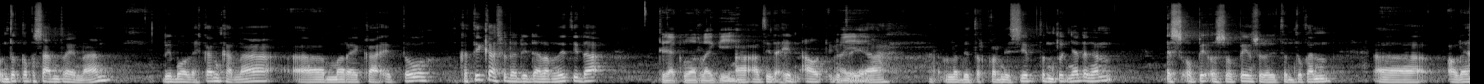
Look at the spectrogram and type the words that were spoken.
untuk kepesantrenan dibolehkan karena uh, mereka itu ketika sudah di dalam ini tidak tidak keluar lagi. Uh, tidak in out gitu oh, iya. ya. Lebih terkondisif tentunya dengan SOP SOP yang sudah ditentukan uh, oleh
